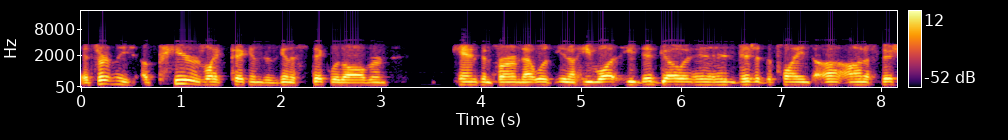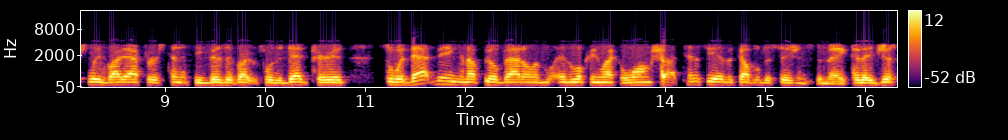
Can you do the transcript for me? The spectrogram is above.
it certainly appears like Pickens is going to stick with Auburn. Can confirm that was you know he was he did go and, and visit the Plains uh, unofficially right after his Tennessee visit, right before the dead period. So with that being an uphill battle and, and looking like a long shot, Tennessee has a couple decisions to make. Do they just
